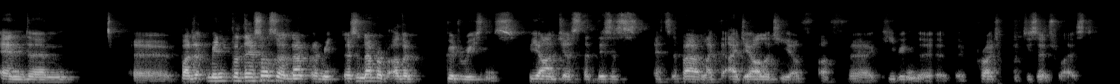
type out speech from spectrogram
And um, uh, but I mean, but there's also a number. I mean, there's a number of other good reasons beyond just that this is it's about like the ideology of of uh, keeping the, the project decentralized.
